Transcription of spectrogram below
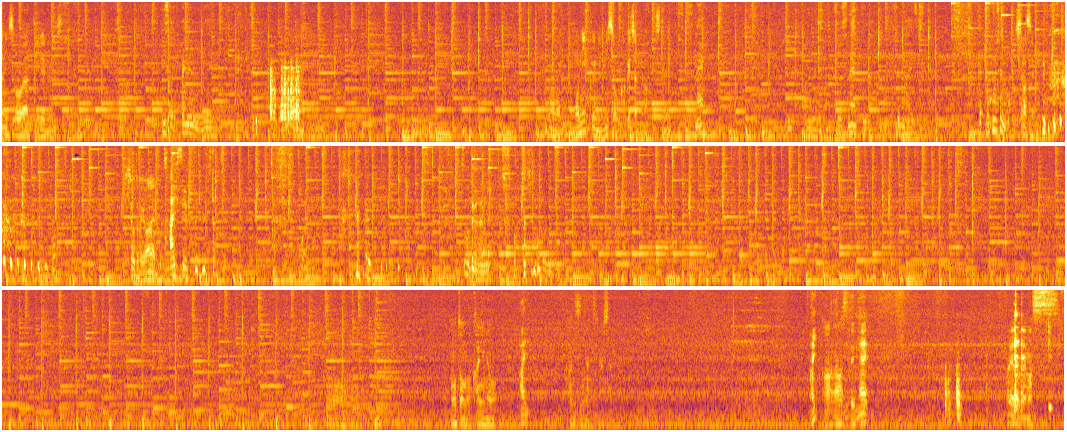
殻にそうやって入れるんですね味噌がいっぱいのもうお肉に味噌をかけちゃった感じですねそうですね。うんそうですね。って言いながら適当してるえ録音してんの？してますよ貴重とか言わないでください。はいすいませんでしたと待ってくださいね。元のカニのはい。感じになってきましたね。はい。あー素敵。ねありがとうございます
